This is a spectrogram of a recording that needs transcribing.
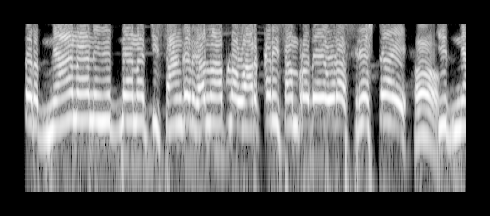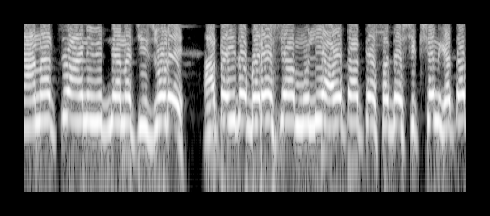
तर ज्ञान आणि विज्ञानाची सांगड घालून आपला वारकरी संप्रदाय एवढा श्रेष्ठ आहे हो. की ज्ञानाचं आणि विज्ञानाची जोड आहे आता इथं बऱ्याचशा मुली आहेत त्या सध्या शिक्षण घेतात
